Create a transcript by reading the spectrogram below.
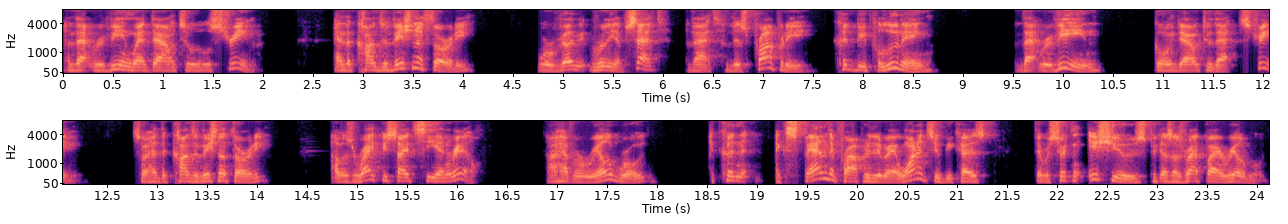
and that ravine went down to a little stream. And the conservation authority were very, really upset that this property could be polluting that ravine going down to that stream. So I had the conservation authority. I was right beside CN Rail. I have a railroad. I couldn't expand the property the way I wanted to because there were certain issues because I was right by a railroad.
